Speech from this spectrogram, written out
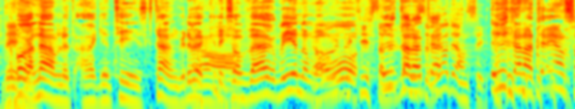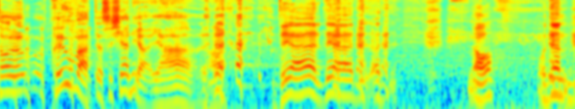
Det bara helt... namnet argentinsk tango, det väcker ja. liksom värme inom mig. Ja, utan, att jag, utan att jag ens har provat det så känner jag, ja. ja. Det är, det är, Ja, och den,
